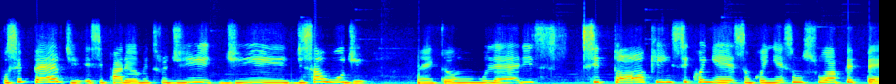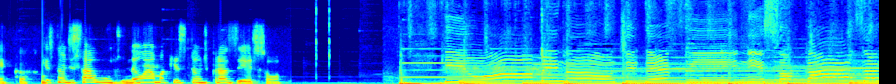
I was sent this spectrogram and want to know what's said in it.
você perde esse parâmetro de, de, de saúde. né? Então, mulheres se toquem, se conheçam, conheçam sua pepeca. Questão de saúde, não é uma questão de prazer só. Que o homem não te define, sua casa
